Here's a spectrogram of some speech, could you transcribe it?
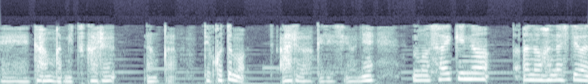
えー、がんが見つかるなんかってこともあるわけですよね。もう最近のあの話では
